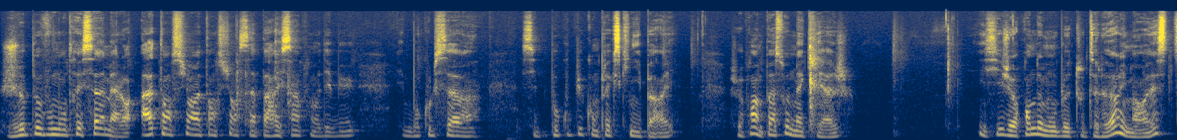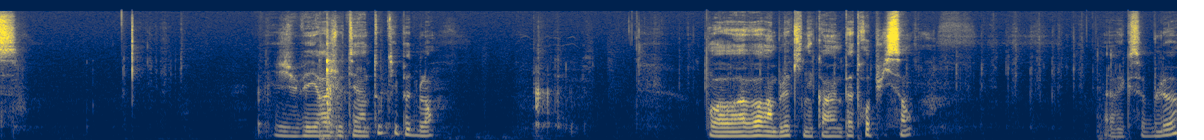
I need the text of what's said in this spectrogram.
Je peux vous montrer ça, mais alors attention, attention, ça paraît simple au début, et beaucoup le savent, hein. c'est beaucoup plus complexe qu'il n'y paraît. Je prends un pinceau de maquillage. Ici, je vais reprendre de mon bleu tout à l'heure, il m'en reste. Je vais y rajouter un tout petit peu de blanc. Pour avoir un bleu qui n'est quand même pas trop puissant. Avec ce bleu.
